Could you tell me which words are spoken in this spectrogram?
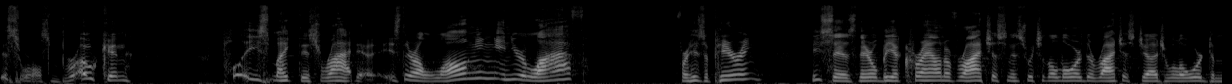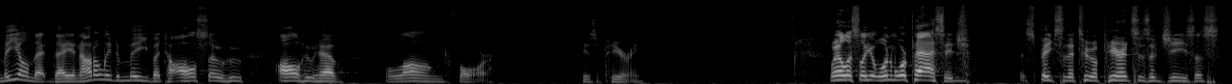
this world's broken. Please make this right. Is there a longing in your life for his appearing? He says, There will be a crown of righteousness which the Lord, the righteous judge, will award to me on that day, and not only to me, but to also who, all who have longed for his appearing. Well, let's look at one more passage that speaks of the two appearances of Jesus.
